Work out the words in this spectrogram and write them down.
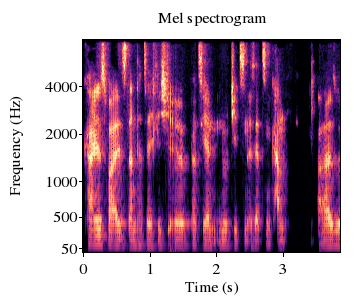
keinesfalls dann tatsächlich äh, Patientennotizen ersetzen kann. Also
